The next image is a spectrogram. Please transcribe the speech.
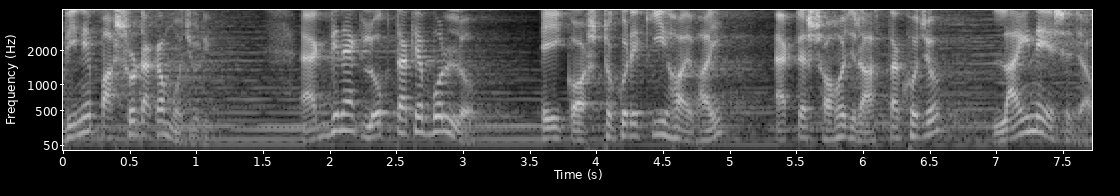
দিনে পাঁচশো টাকা মজুরি। একদিন এক লোক তাকে বলল এই কষ্ট করে কি হয় ভাই? একটা সহজ রাস্তা খোঁজো, লাইনে এসে যাও।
